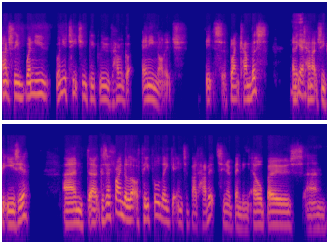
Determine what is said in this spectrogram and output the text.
actually when you when you're teaching people who haven't got any knowledge, it's a blank canvas, and yeah. it can actually be easier. And because uh, I find a lot of people they get into bad habits, you know, bending elbows and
